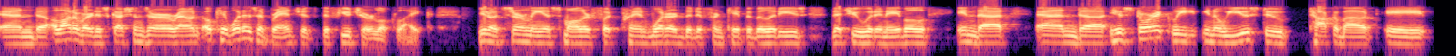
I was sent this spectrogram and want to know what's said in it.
And uh, a lot of our discussions are around okay, what does a branch of the future look like? You know, it's certainly a smaller footprint. What are the different capabilities that you would enable in that? And uh, historically, you know, we used to talk about a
